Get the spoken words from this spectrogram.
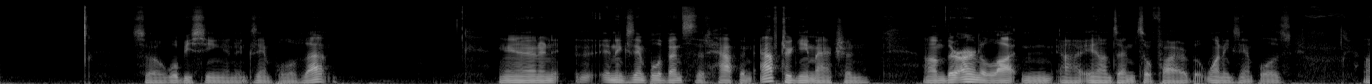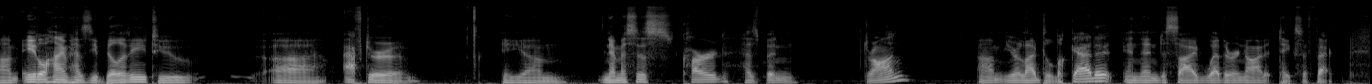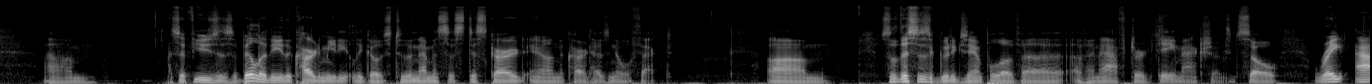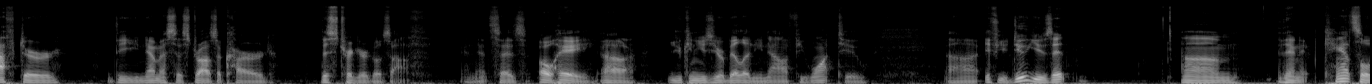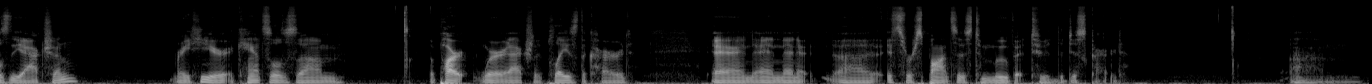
so we'll be seeing an example of that. And an, an example events that happen after game action. Um, there aren't a lot in uh, Aeon's End so far, but one example is um, Adelheim has the ability to, uh, after a, a um, Nemesis card has been drawn, um, you're allowed to look at it and then decide whether or not it takes effect. Um, so if you use his ability, the card immediately goes to the Nemesis discard and the card has no effect. Um, so this is a good example of, a, of an after game action. So right after the Nemesis draws a card, this trigger goes off. And it says, oh, hey, uh, you can use your ability now if you want to. Uh, if you do use it, um, then it cancels the action right here. It cancels um, the part where it actually plays the card, and and then it uh, its response is to move it to the discard. Um,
